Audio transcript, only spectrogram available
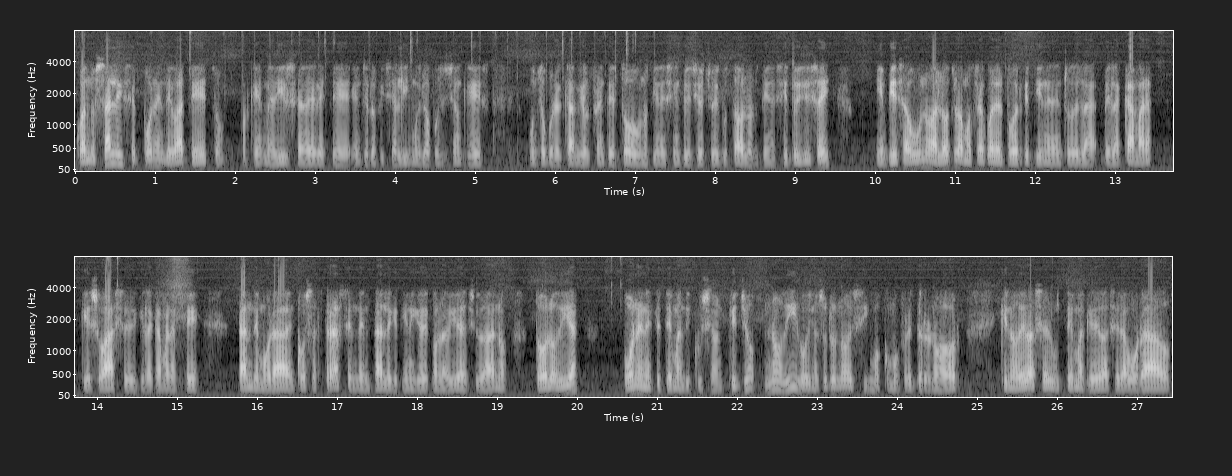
Cuando sale y se pone en debate esto, porque es medirse a ver este entre el oficialismo y la oposición, que es Junto por el Cambio, al frente de todo, uno tiene 118 diputados, el otro tiene 116, y empieza uno al otro a mostrar cuál es el poder que tiene dentro de la, de la Cámara, que eso hace de que la Cámara esté tan demorada en cosas trascendentales que tienen que ver con la vida del ciudadano todos los días, ponen este tema en discusión, que yo no digo y nosotros no decimos como Frente Renovador que no deba ser un tema que deba ser abordado,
